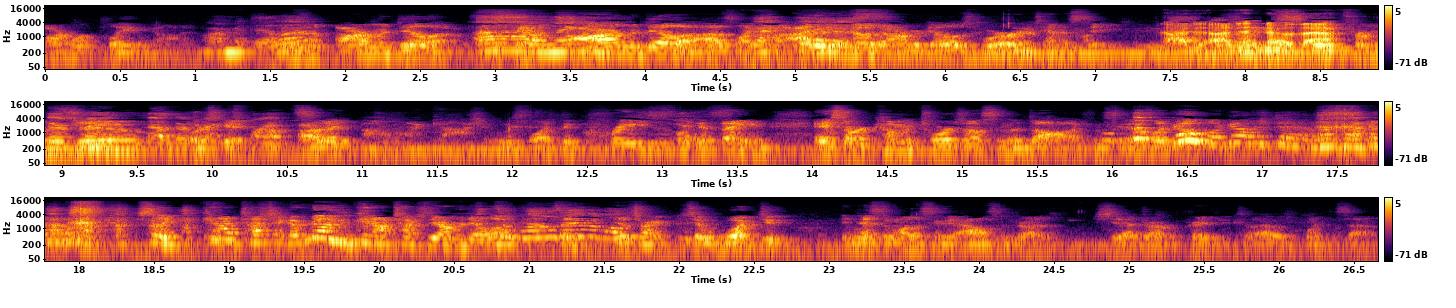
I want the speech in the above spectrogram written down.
armor plating on it. Armadillo? It was an armadillo. Oh, okay, an man. armadillo. I was like, That I didn't even know that armadillos were in Tennessee. I, d- I didn't know escaped that. From a They're zoo. tran- no, they're or escape- transplants. Are they? Oh my gosh! It was like the craziest looking Yes. thing, and it started coming towards us and the dogs. And I was like, "Oh my gosh, Dad!" Oh my gosh. She's like, "Can I touch?" it?" I go, "No, you cannot touch the armadillo." It's a wild So- animal. That's right. So what do? And this is one of those things that Allison drives. She that drive her crazy because I always point this out.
